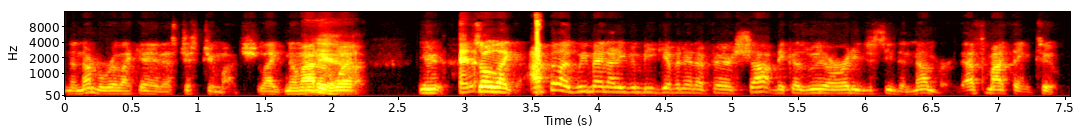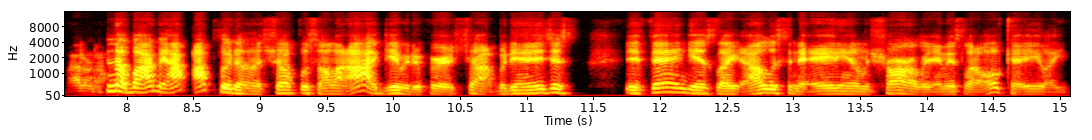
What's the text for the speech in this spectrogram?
the number, we're like, hey, that's just too much. Like no matter Yeah. what. You, And- so like I feel like we may not even be giving it a fair shot because we already just see the number. That's my thing too. I don't know. no, but I mean I, I put it on shuffle, so like I give it a fair shot. But then it's just the thing is like I listen to 8 AM Charlotte and it's like, okay, like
